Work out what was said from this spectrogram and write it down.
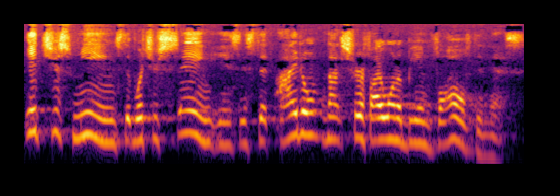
It just means that what you're saying is, is that I don't, not sure if I want to be involved in this.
